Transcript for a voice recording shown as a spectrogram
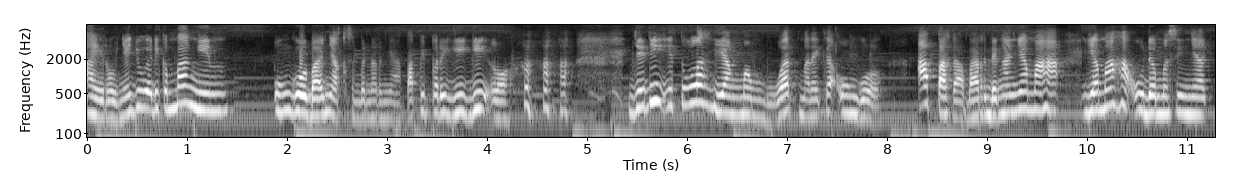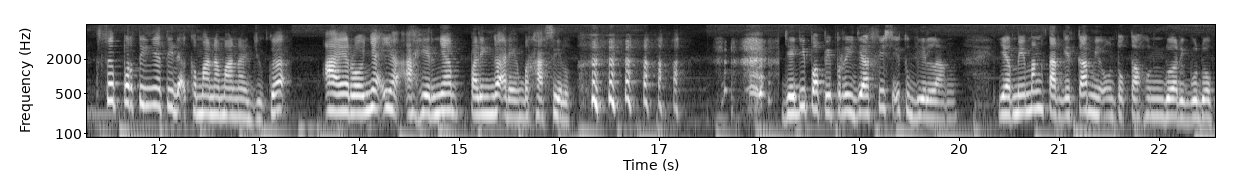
aeronya juga dikembangin. Unggul banyak sebenarnya, tapi peri gigi loh. Jadi itulah yang membuat mereka unggul. Apa kabar dengan Yamaha? Yamaha udah mesinnya sepertinya tidak ke mana-mana juga. Aeronya ya akhirnya paling nggak ada yang berhasil. Jadi Papi Peri Jarvis itu bilang, Ya memang target kami untuk tahun 2025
